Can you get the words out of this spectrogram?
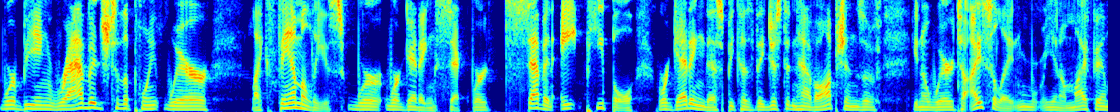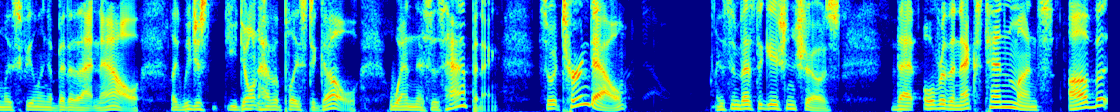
were being ravaged to the point where like families were were getting sick where seven eight people were getting this because they just didn't have options of you know where to isolate. And you know my family's feeling a bit of that now. Like we just you don't have a place to go when this is happening. So it turned out this investigation shows that over the next 10 months, of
